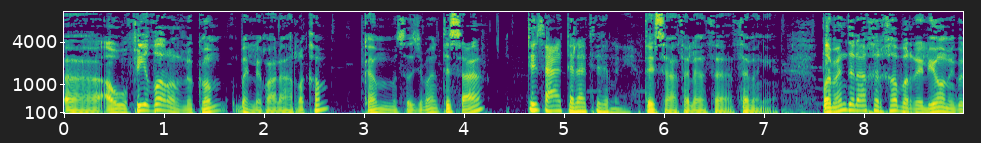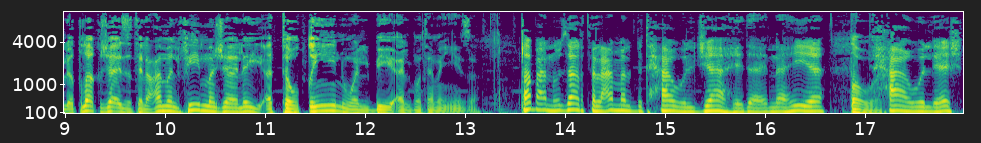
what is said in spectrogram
آه أو في ضرر لكم بلغوا على الرقم. كم أستاذ جمال؟ تسعة تسعة ثلاثة ثمانية. تسعة ثلاثة ثمانية. طيب عندنا آخر خبر لليوم يقول إطلاق جائزة العمل في مجالي التوطين والبيئة المتميزة. طبعا وزارة العمل بتحاول جاهدة إن هي طور تحاول إيش؟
